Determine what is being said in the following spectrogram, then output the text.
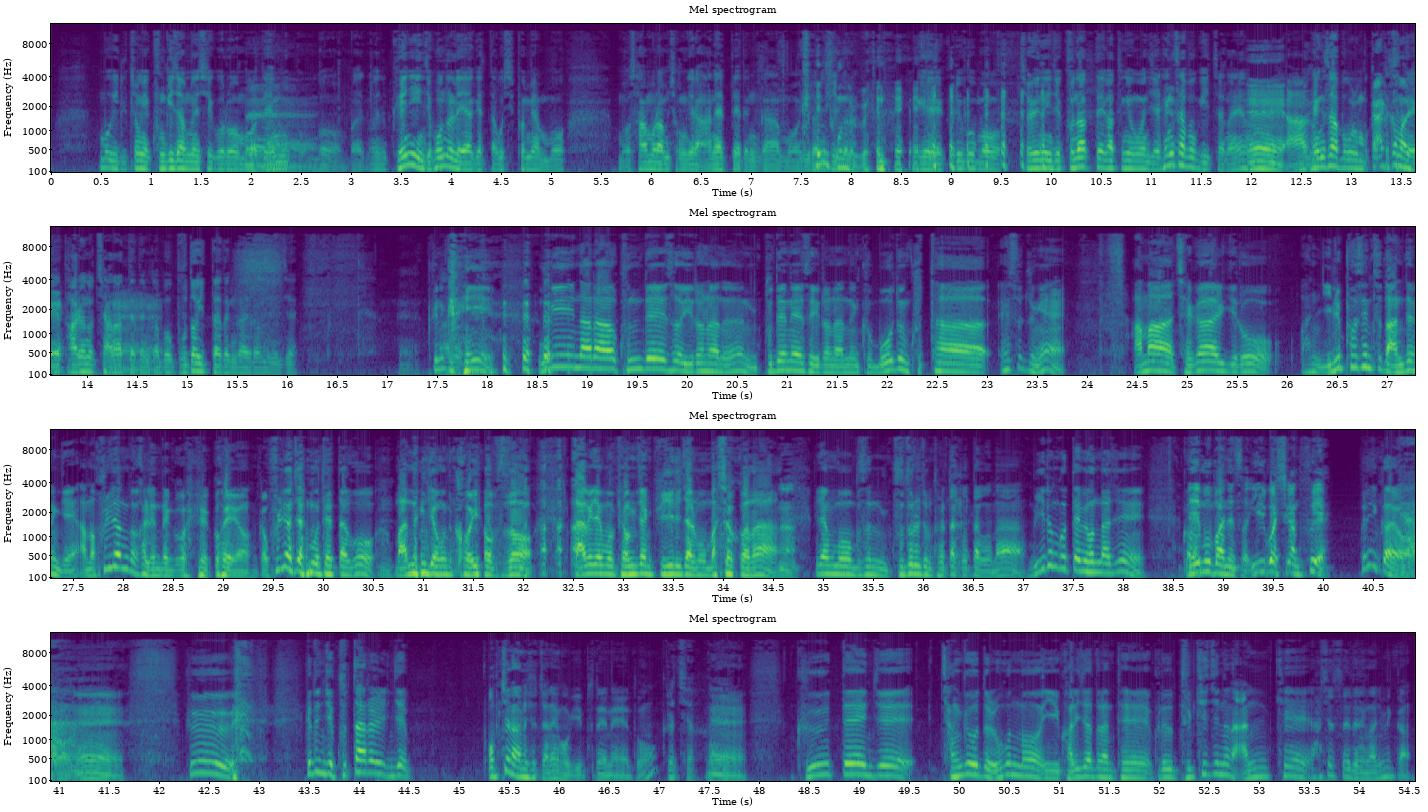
뭐 일종의 군기 잡는 식으로 뭐 네. 내무 뭐, 뭐, 뭐 괜히 이제 혼을 내야겠다고 싶으면 뭐 뭐 사물함 정리를 안 했다든가 뭐 이런 식으로 혼을 왜 내? 예 그리고 뭐 저희는 이제 군악대 같은 경우는 이제 행사복이 있잖아요. 예, 아, 뭐 행사복을 뭐 깔끔하게. 다려놓지 않았다든가 예. 뭐 묻어 있다든가 이러면 이제 예, 그러니까 이 우리나라 군대에서 일어나는 부대 내에서 일어나는 그 모든 구타 횟수 중에 아마 제가 알기로 한 1%도 안 되는 게 아마 훈련과 관련된 거일 거예요. 그러니까 훈련 잘못했다고 맞는 경우는 거의 없어. 나 그냥 뭐 병장 비위를 잘못 맞췄거나 응. 그냥 뭐 무슨 구두를 좀 덜 닦았다거나 뭐 이런 것 때문에 혼나지. 내무반에서 일과 시간 후에 그러니까요. 야. 예. 그 그래도 이제 구타를 이제 없진 않으셨잖아요. 거기 부대 내에도. 그렇죠. 네. 그때 이제 장교들 혹은 뭐 이 관리자들한테 그래도 들키지는 않게 하셨어야 되는 거 아닙니까?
